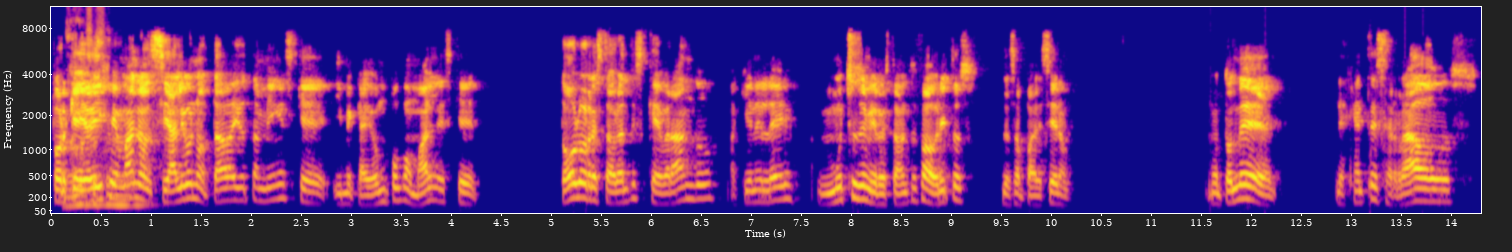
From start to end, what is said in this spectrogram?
Porque No, yo dije, no. mano, si algo notaba yo también es que, y me cayó un poco mal, es que todos los restaurantes quebrando aquí en LA, muchos de mis restaurantes favoritos desaparecieron. Un montón de, de gente cerrados,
